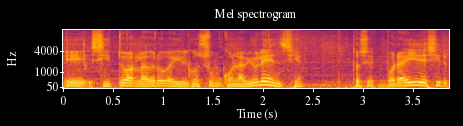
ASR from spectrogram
eh, situar la droga y el consumo con la violencia. Entonces, por ahí decir,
